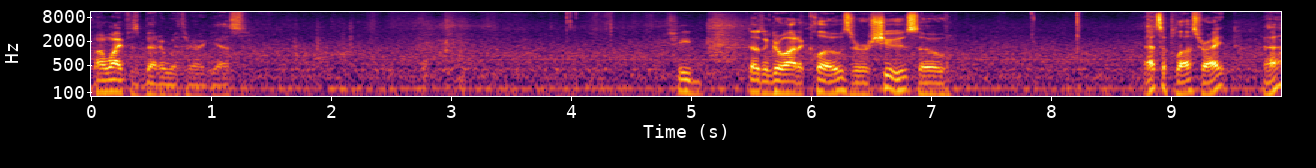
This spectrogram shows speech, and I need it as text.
My wife is better with her, I guess. She doesn't grow out of clothes or shoes, so that's a plus, right? Huh?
